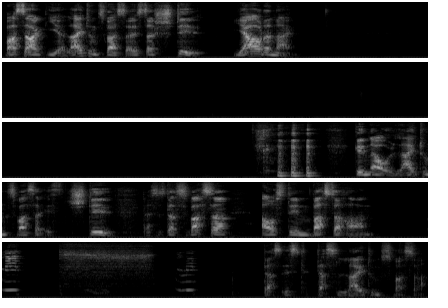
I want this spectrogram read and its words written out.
Was sagt ihr? Leitungswasser, ist das still? Ja oder nein? genau, Leitungswasser ist still. Das ist das Wasser aus dem Wasserhahn. Das ist das Leitungswasser.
